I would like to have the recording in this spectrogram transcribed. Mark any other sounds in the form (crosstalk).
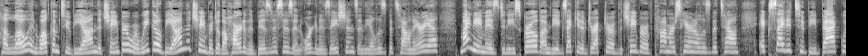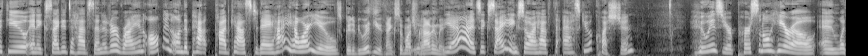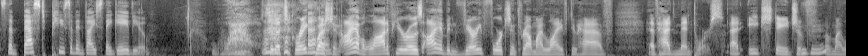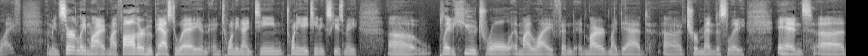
Hello and welcome to Beyond the Chamber, where we go beyond the chamber to the heart of the businesses and organizations in the Elizabethtown area. My name is Denise Grove. I'm the executive director of the Chamber of Commerce here in Elizabethtown. Excited to be back with you and excited to have Senator Ryan Aument on the pa- podcast today. Hi, how are you? It's good to be with you. Thanks so much for having me. Yeah, it's exciting. So I have to ask you a question. Who is your personal hero and what's the best piece of advice they gave you? Wow. So that's a great (laughs) question. I have a lot of heroes. I have been very fortunate throughout my life to have have had mentors at each stage of, mm-hmm. of my life. I mean, certainly my, my father, who passed away in, in 2019, 2018, excuse me, uh, played a huge role in my life and admired my dad uh, tremendously. And uh,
